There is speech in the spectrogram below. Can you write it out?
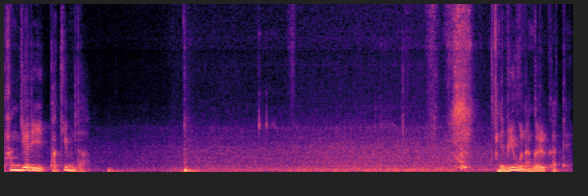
판결이 바뀝니다. 미국은 안 그럴 것 같아.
